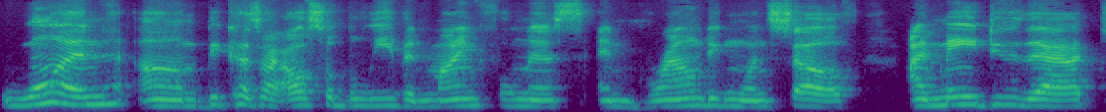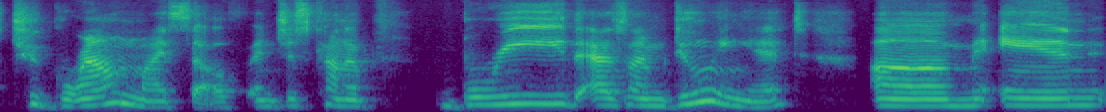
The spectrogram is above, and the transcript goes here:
One, um, because I also believe in mindfulness and grounding oneself, I may do that to ground myself and just kind of breathe as I'm doing it um, and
